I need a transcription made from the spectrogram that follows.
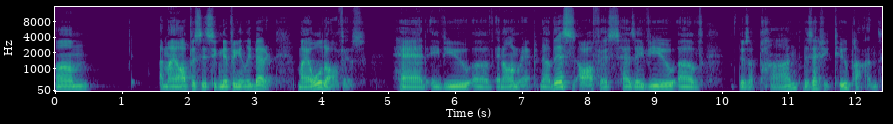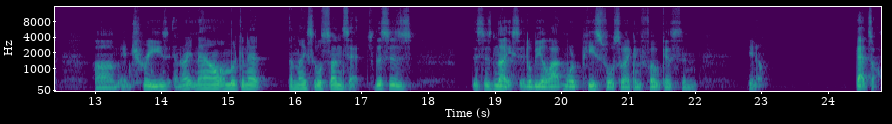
Um, my office is significantly better. My old office had a view of an on ramp. Now this office has a view of there's a pond. There's actually two ponds um, and trees. And right now I'm looking at a nice little sunset. So this is this is nice. It'll be a lot more peaceful so I can focus and, you know, that's all.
